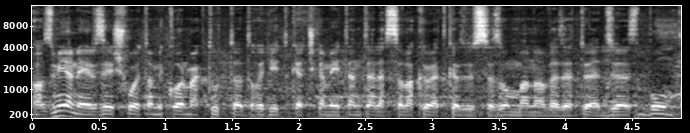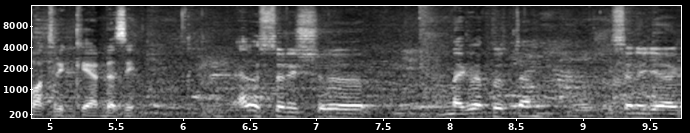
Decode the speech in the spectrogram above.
Az milyen érzés volt, amikor megtudtad, hogy itt Kecskeméten te leszel a következő szezonban a vezetőedző? Ezt Bón Patrik kérdezi. Először is meglepődtem, hiszen ugye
